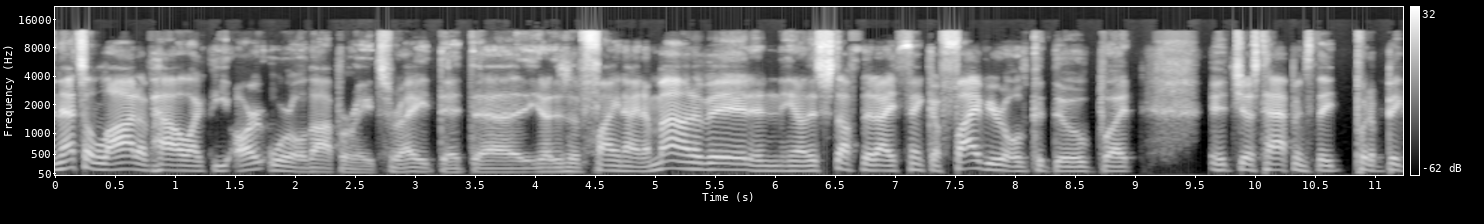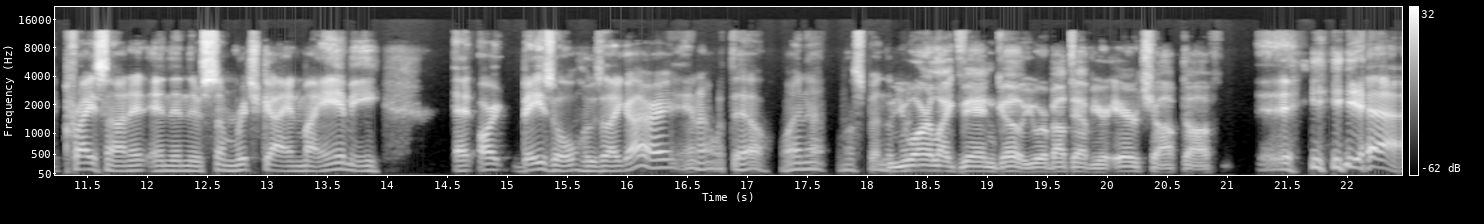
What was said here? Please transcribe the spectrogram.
and that's a lot of how like the art world operates, right? That uh, you know, there's a finite amount of it, and you know, there's stuff that I think a five year old could do, but it just happens they put a big price on it, and then there's some rich guy in Miami at Art Basel who's like, all right, you know, what the hell? Why not? I'll spend the You money." are like Van Gogh. You were about to have your ear chopped off. yeah,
